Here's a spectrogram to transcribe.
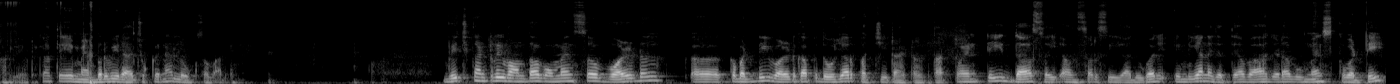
ਕਰ ਲਿਓ, ਠੀਕ ਆ? ਤੇ ਮੈਂਬਰ ਵੀ ਰਹਿ ਚੁੱਕੇ ਨੇ ਲੋਕ ਸਭਾ ਦੇ। ਵਿਚ ਕੰਟਰੀ ਵਨ ਦਾ women's world kabaddi world cup 2025 title ਤਾਂ 20 ਦਾ ਸਹੀ ਆਨਸਰ ਸੀ ਆ ਜਾਊਗਾ ਜੀ। ਇੰਡੀਆ ਨੇ ਜਿੱਤਿਆ ਵਾ ਜਿਹੜਾ ਔਮਨਸ ਕਬੱਡੀ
